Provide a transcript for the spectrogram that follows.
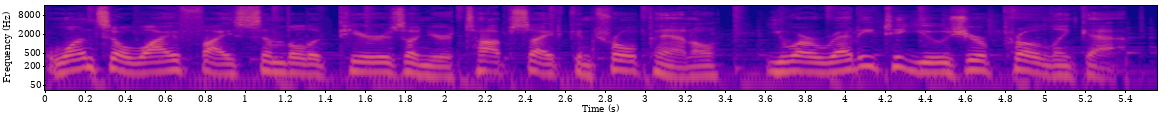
Once a Wi-Fi symbol appears on your topside control panel, you are ready to use your ProLink app.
